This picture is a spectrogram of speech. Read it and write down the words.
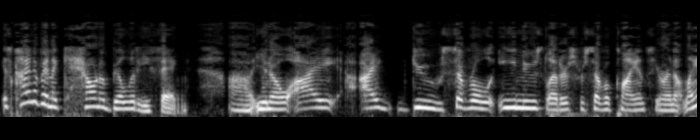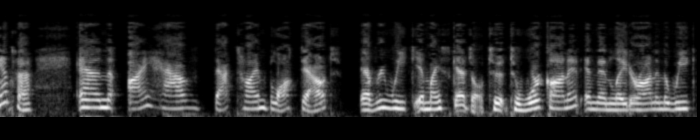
is kind of an accountability thing. Uh, you know, I I do several e-newsletters for several clients here in Atlanta, and I have that time blocked out every week in my schedule to, to work on it and then later on in the week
